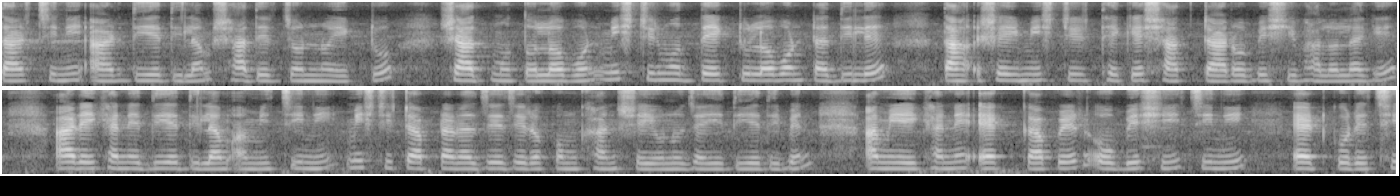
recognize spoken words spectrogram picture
দারচিনি আর দিয়ে দিলাম স্বাদের জন্য একটু স্বাদ মতো লবণ। মিষ্টির মধ্যে একটু লবণটা দিলে তা, সেই মিষ্টির থেকে স্বাদটা আরও বেশি ভালো লাগে। আর এখানে দিয়ে দিলাম আমি চিনি। মিষ্টিটা আপনারা যে যেরকম খান সেই অনুযায়ী দিয়ে দিবেন। আমি এইখানে এক কাপের ও বেশি চিনি অ্যাড করেছি।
